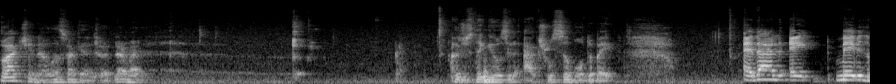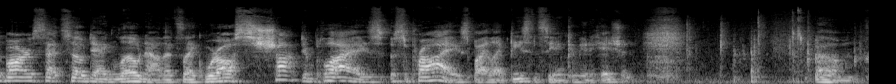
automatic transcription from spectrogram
well, actually, no. Let's not get into it. Never mind. I was just thinking it was an actual civil debate. And then maybe the bar is set so dang low now that's like we're all shocked, implies, surprised by like decency and communication. Um,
